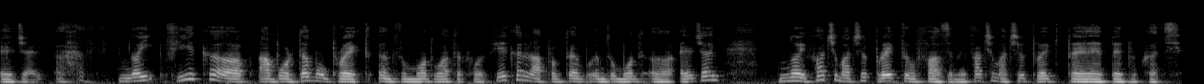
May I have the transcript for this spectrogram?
agile, uh, noi fie că abordăm un proiect într-un mod waterfall, fie că îl abordăm într-un mod uh, agile, noi facem acel proiect în faze, noi facem acel proiect pe, pe bucăți.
